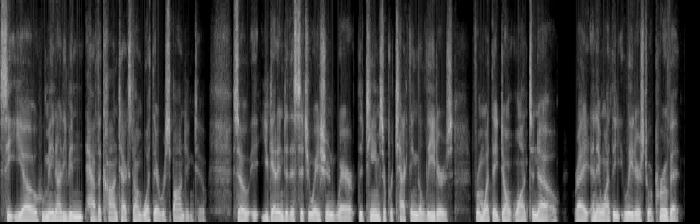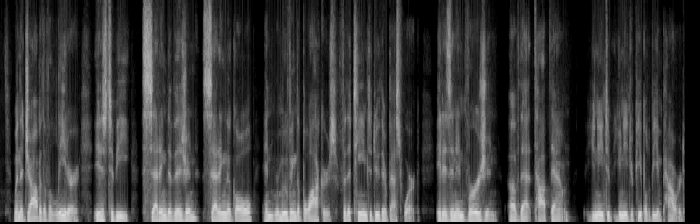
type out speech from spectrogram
CEO who may not even have the context on what they're responding to. So it, you get into this situation where the teams are protecting the leaders from what they don't want to know, right? And they want the leaders to approve it when the job of a leader is to be setting the vision, setting the goal, and removing the blockers for the team to do their best work. It is an inversion of that top down. You need to you need your people to be empowered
